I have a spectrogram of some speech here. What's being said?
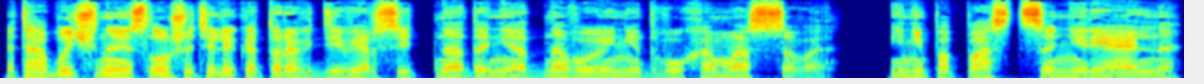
Это обычные слушатели, которых диверсить надо не одного и не двух, а массово. И не попасться нереально.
